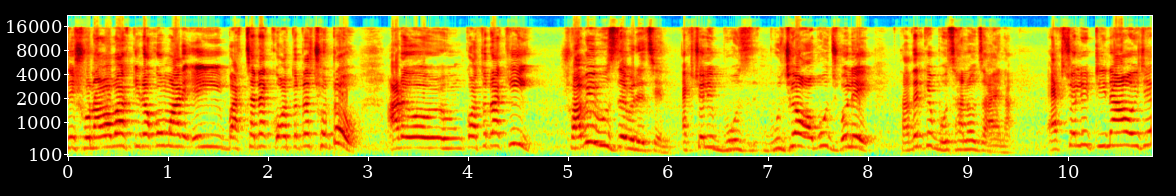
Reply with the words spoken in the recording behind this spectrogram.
যে সোনা বাবা কীরকম আর এই বাচ্চাটা কতটা ছোট? আর কতটা কি? সবই বুঝতে পেরেছেন। অ্যাকচুয়ালি বুঝে অবুঝ হলে তাদেরকে বোঝানো যায় না। অ্যাকচুয়ালি টিনা ওই যে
